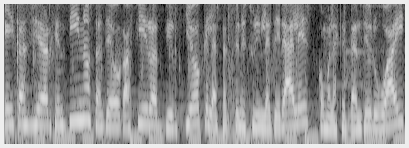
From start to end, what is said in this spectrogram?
El canciller argentino, Santiago Cafiero, advirtió que las acciones unilaterales, como las que planteó Uruguay,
